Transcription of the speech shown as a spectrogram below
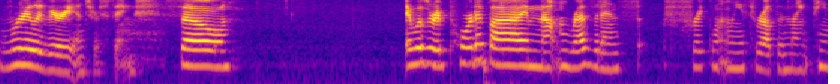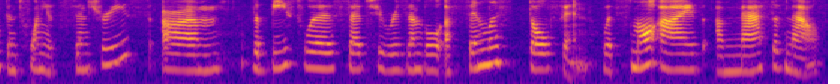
Really, very interesting. So, it was reported by mountain residents frequently throughout the 19th and 20th centuries. Um, the beast was said to resemble a finless dolphin with small eyes, a massive mouth,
